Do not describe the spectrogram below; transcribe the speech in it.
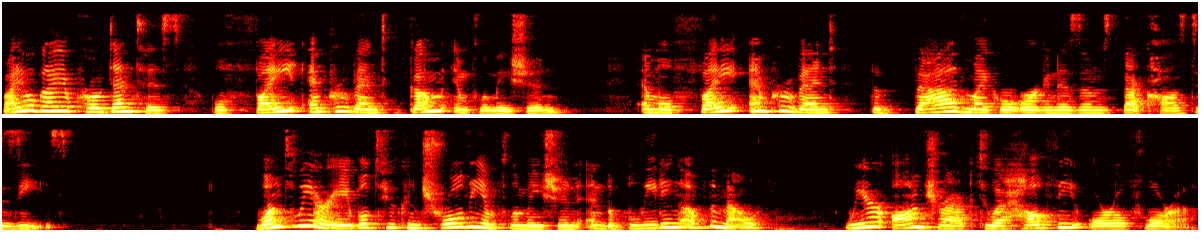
BioGaia ProDentis will fight and prevent gum inflammation and will fight and prevent the bad microorganisms that cause disease. Once we are able to control the inflammation and the bleeding of the mouth, we are on track to a healthy oral flora.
